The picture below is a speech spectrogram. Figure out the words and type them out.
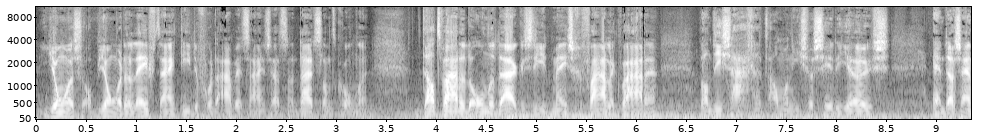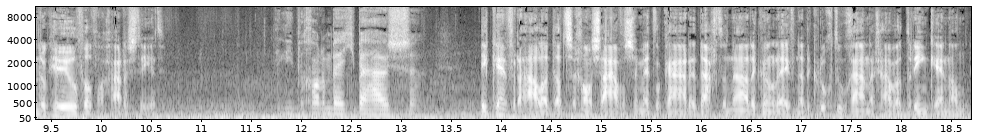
jongens op jongere leeftijd die er voor de arbeidseinsatz naar Duitsland konden. Dat waren de onderduikers die het meest gevaarlijk waren. Want die zagen het allemaal niet zo serieus. En daar zijn er ook heel veel van gearresteerd. Die liepen gewoon een beetje bij huis. Eh. Ik ken verhalen dat ze gewoon s'avonds met elkaar dachten... nou, dan kunnen we even naar de kroeg toe gaan, dan gaan we wat drinken... en dan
